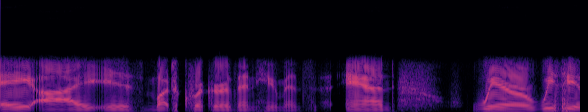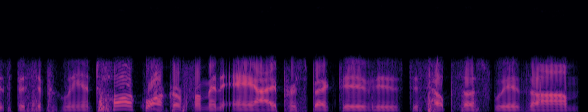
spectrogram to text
AI is much quicker than humans. And where we see it specifically in TalkWalker from an AI perspective is this helps us with um,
